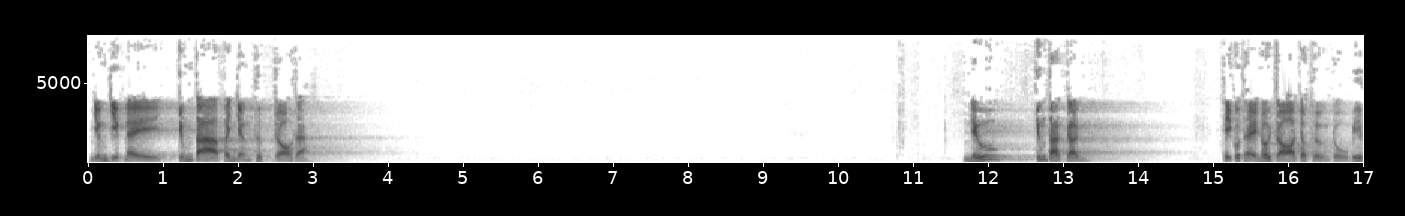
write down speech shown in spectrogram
Những việc này chúng ta phải nhận thức rõ ràng. Nếu chúng ta cần, Thì có thể nói rõ cho thường trụ biết.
